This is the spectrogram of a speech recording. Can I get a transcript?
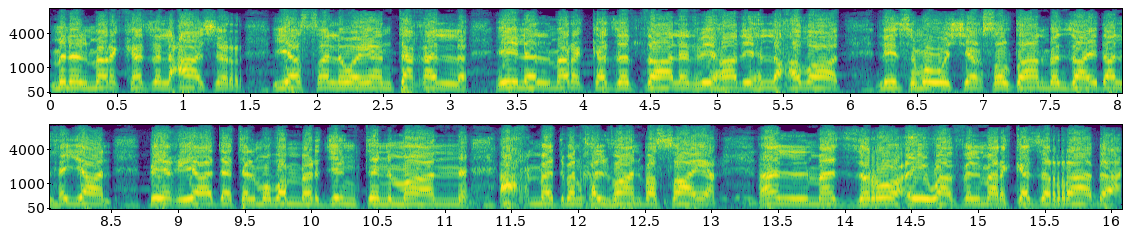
من المركز العاشر يصل وينتقل إلى المركز الثالث في هذه اللحظات. لسمو الشيخ سلطان بن زايد الهيان بقيادة المضمر جنتن مان أحمد بن خلفان بالصايغ المزروعي وفي المركز الرابع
